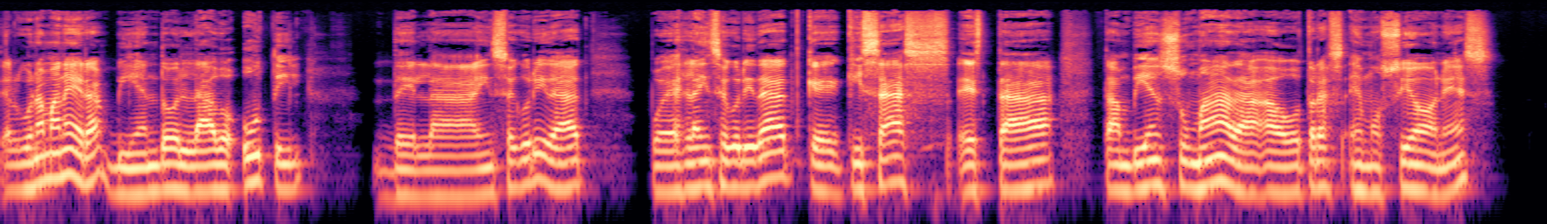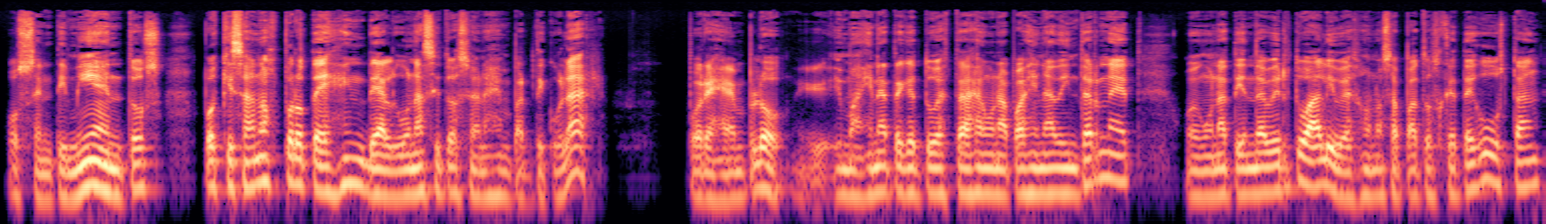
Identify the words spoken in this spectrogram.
de alguna manera, viendo el lado útil de la inseguridad, pues la inseguridad que quizás está también sumada a otras emociones o sentimientos, pues quizás nos protegen de algunas situaciones en particular. Por ejemplo, imagínate que tú estás en una página de internet o en una tienda virtual y ves unos zapatos que te gustan,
